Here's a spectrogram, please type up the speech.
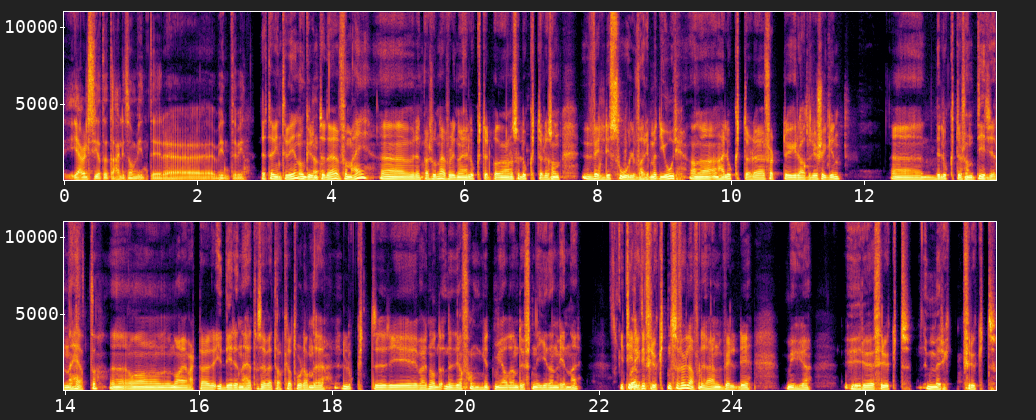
Jeg vil si at dette er litt sånn vinter, eh, vintervin. Dette er vintervin, og grunnen til det for meg, eh, rent personlig, er fordi når jeg lukter på den, her, så lukter det sånn veldig solvarmet jord. Altså, her lukter det 40 grader i skyggen. Eh, det lukter sånn dirrende hete, og nå har jeg vært der i dirrende hete, så jeg vet akkurat hvordan det lukter i verden. Og de har fanget mye av den duften i den vinen her. I tillegg til frukten, selvfølgelig, for det er en veldig mye rød frukt, mørk frukt.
